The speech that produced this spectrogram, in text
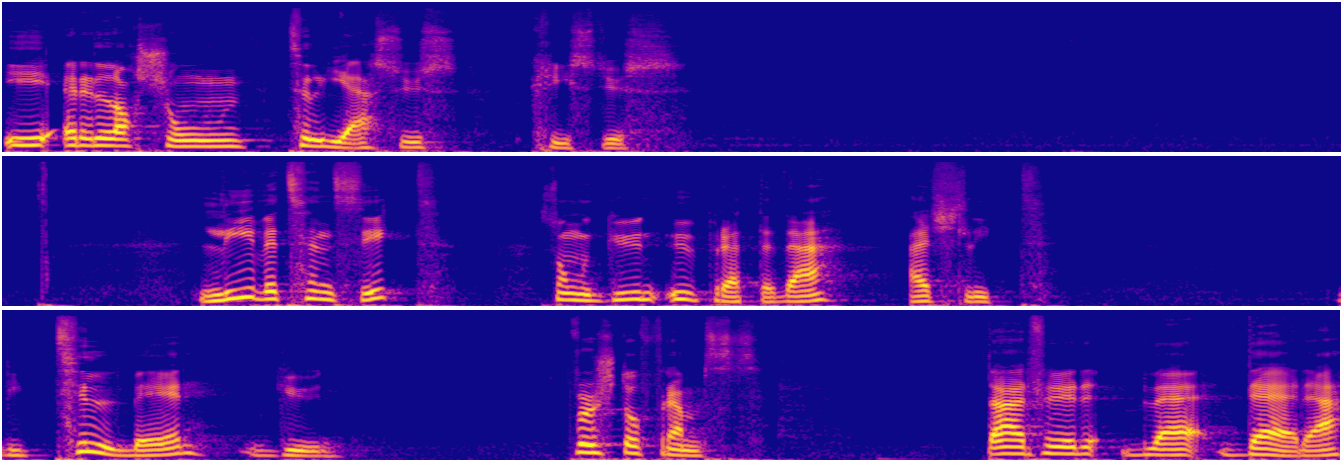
i relasjon til Jesus Kristus. Livets hensikt, som Gud det, er slikt. Vi tilber Gud først og fremst. Derfor ble dere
